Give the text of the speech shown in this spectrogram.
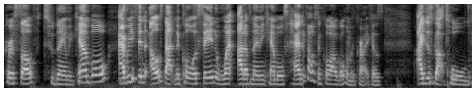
herself to Naomi Campbell, everything else that Nicole was saying went out of Naomi Campbell's head. If I was Nicole, I'll go home and cry because I just got told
